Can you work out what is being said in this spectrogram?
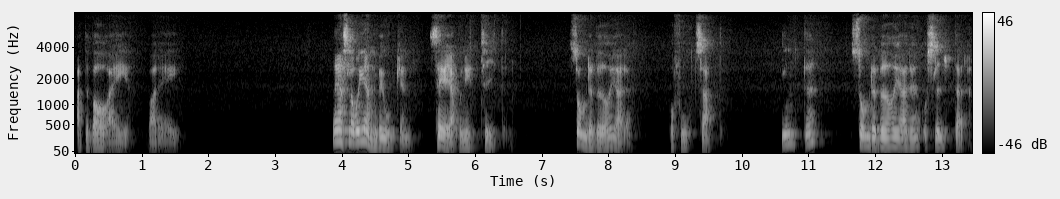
att det bara är vad det är. När jag slår igen boken ser jag på nytt titeln. Som det började och fortsatte. Inte som det började och slutade.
